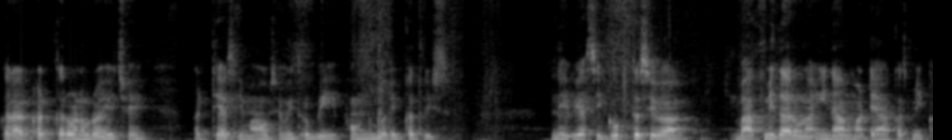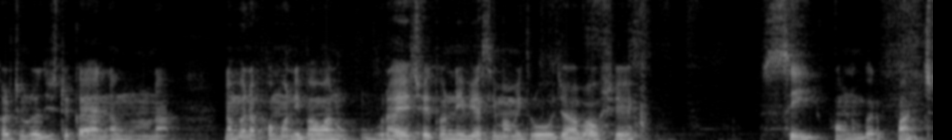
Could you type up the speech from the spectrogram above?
કરાર ખર્ચ કરવાનો રહે છે? અઠ્યાસીમાં આવશે મિત્રો બી ફોર્મ નંબર એકત્રીસ. નેવ્યાસી, ગુપ્ત સેવા, બાતમીદારોના ઇનામ માટે આકસ્મિક ખર્ચનું રજિસ્ટર કયા નમૂના, નંબરના ફોર્મમાં નિભાવવાનું રહે છે? તો નેવ્યાસીમાં મિત્રો જવાબ આવશે સી ફોર્મ નંબર પાંચ.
